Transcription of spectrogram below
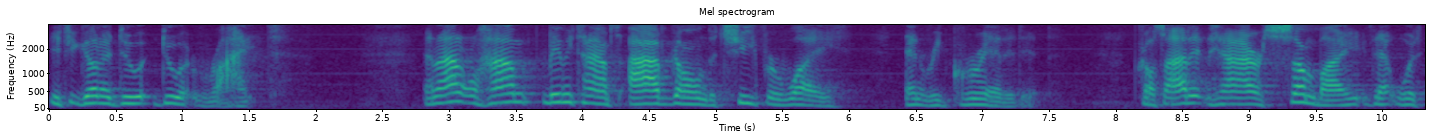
If you're going to do it, do it right. And I don't know how many times I've gone the cheaper way and regretted it because I didn't hire somebody that would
